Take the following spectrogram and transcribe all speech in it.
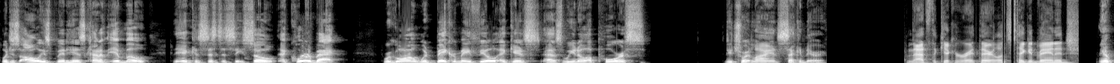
which has always been his kind of mo, the inconsistency. So at quarterback, we're going with Baker Mayfield against, as we know, a porous Detroit Lions secondary. And that's the kicker right there. Let's take advantage yep.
